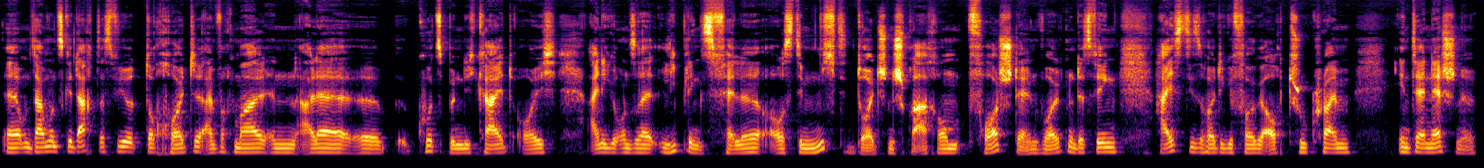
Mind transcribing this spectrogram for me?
Äh, und da haben wir uns gedacht, dass wir doch heute einfach mal in aller äh, Kurzbündigkeit euch einige unserer Lieblingsfälle aus dem nicht-deutschen Sprachraum vorstellen wollten. Und deswegen heißt diese heutige Folge auch True Crime International.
